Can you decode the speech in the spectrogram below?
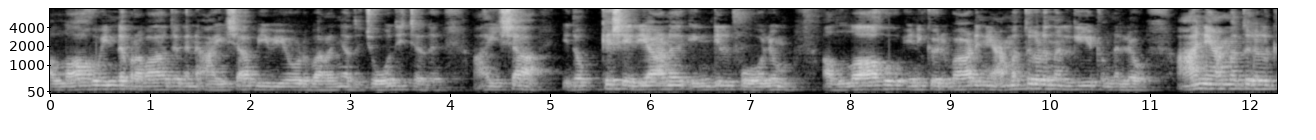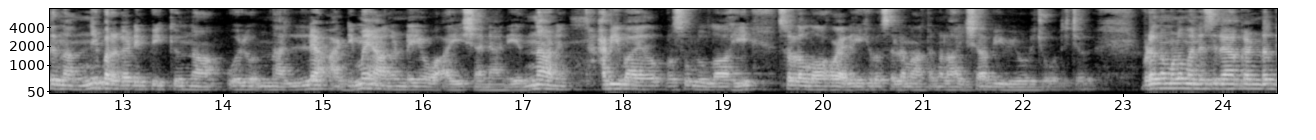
അള്ളാഹുവിന്റെ പ്രവാചകൻ ആയിഷ ബീവിയോട് പറഞ്ഞത് ചോദിച്ചത് ആയിഷ ഇതൊക്കെ ശരിയാണ് എങ്കിൽ പോലും അള്ളാഹു എനിക്ക് ഒരുപാട് ഞാമത്തുകൾ നൽകിയിട്ടുണ്ടല്ലോ. ആ ഞാമത്തുകൾക്ക് നന്ദി പ്രകടിപ്പിക്കുന്ന ഒരു നല്ല അടിമയാകണ്ടയോ ആയിഷ ഞാൻ? എന്നാണ് ഹബീബായ റസൂലുല്ലാഹി സ്വല്ലല്ലാഹു അലൈഹി വസല്ലമ തങ്ങൾ ആയിഷ ബീവിയോട് ചോദിച്ചത്. ഇവിടെ നമ്മൾ മനസ്സിലാക്കേണ്ടത്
